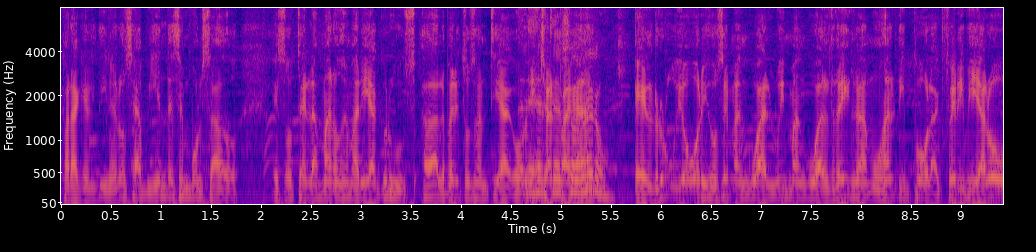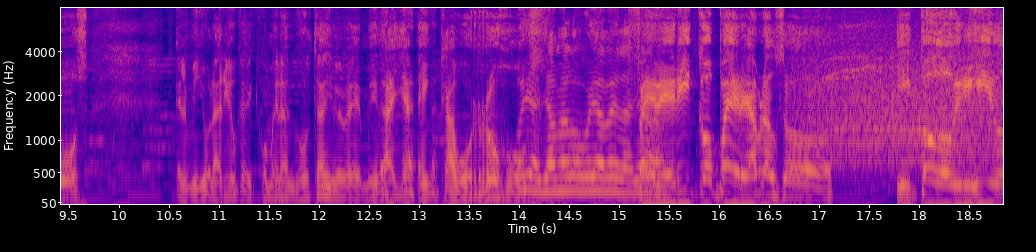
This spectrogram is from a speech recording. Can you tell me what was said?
para que el dinero sea bien desembolsado. Eso está en las manos de María Cruz, Adalberto Santiago, el Richard. Pagán, el Rubio Boris, José Mangual, Luis Mangual, Rey Ramos, Andy Pollack, Félix Villalobos, el millonario que come langostas y bebe medalla en Cabo Rojo. Oye, ya me lo voy a ver allá. Federico Pérez, aplauso. Y todo dirigido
